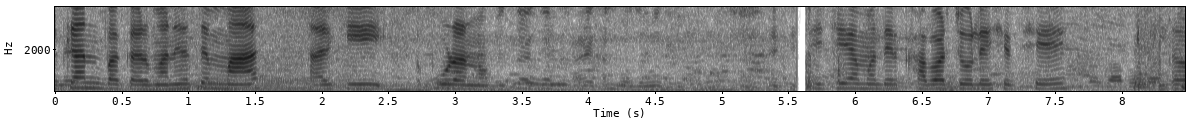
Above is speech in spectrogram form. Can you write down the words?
ইকান বাকার মানে হচ্ছে মাছ আর কি পোড়ানো। এই যে আমাদের খাবার চলে এসেছে। তো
